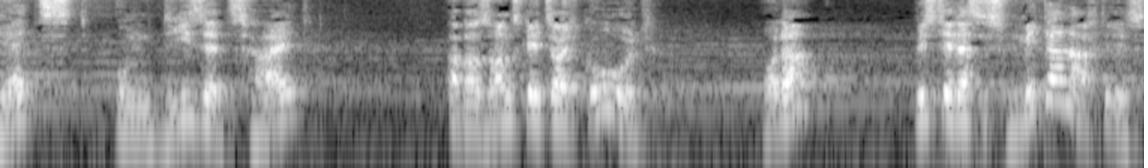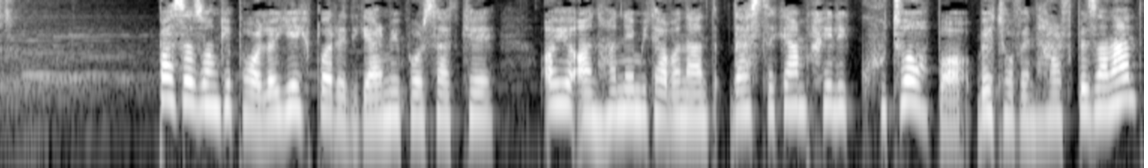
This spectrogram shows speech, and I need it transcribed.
Jetzt um diese Zeit? Aber sonst geht's euch gut, oder? Wisst ihr, dass es Mitternacht ist? پس از آنکه پالا یک بار دیگر می‌پرسد که آیا آنها نمی‌توانند دست کم خیلی کوتاه با بتوون حرف بزنند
